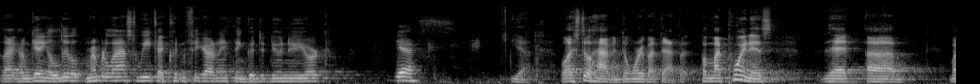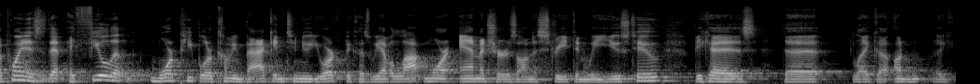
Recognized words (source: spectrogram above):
like I'm getting a little remember last week I couldn't figure out anything good to do in New York? Yes. Yeah. Well, I still haven't. Don't worry about that. But but my point is that um, my point is that I feel that more people are coming back into New York because we have a lot more amateurs on the street than we used to. Because the like, uh, on, like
